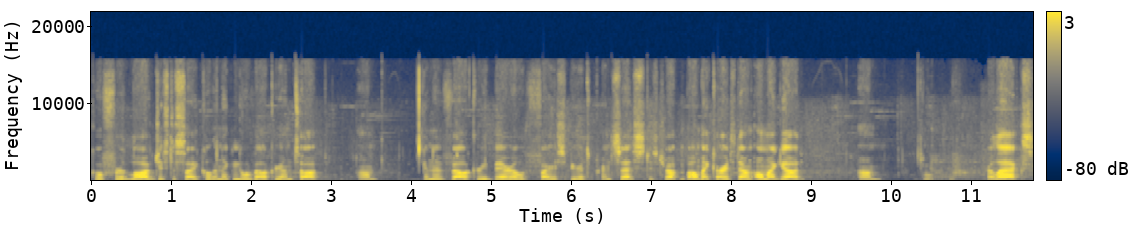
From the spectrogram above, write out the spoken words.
go for Log just to cycle, and I can go Valkyrie on top. Um, gonna Valkyrie Barrel, Fire Spirit, Princess, just drop all my cards down. Oh my god. Um, relax.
